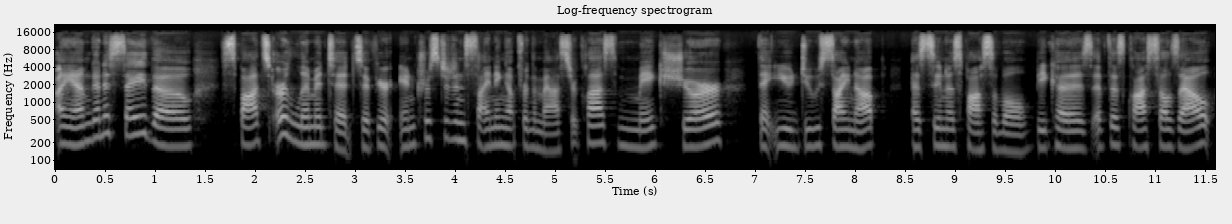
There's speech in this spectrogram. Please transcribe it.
I am going to say though, spots are limited. So if you're interested in signing up for the masterclass, make sure that you do sign up as soon as possible because if this class sells out,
